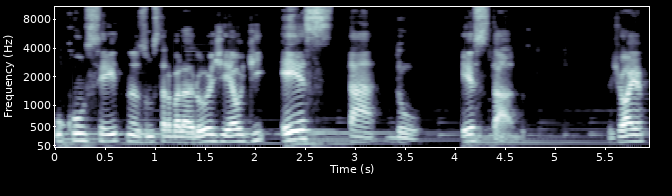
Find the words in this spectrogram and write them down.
O conceito que nós vamos trabalhar hoje é o de Estado. Estado. Joia?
